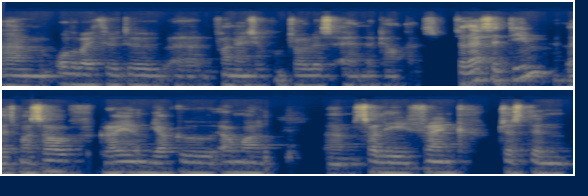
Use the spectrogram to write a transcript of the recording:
um, all the way through to um, financial controllers and accountants. So that's the team. That's myself, Graham, Yaku, Elmar, um, Sally, Frank, Tristan,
